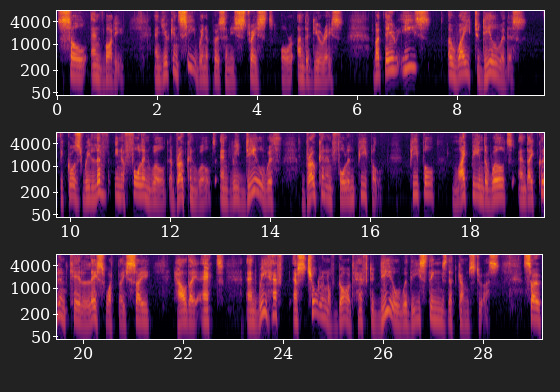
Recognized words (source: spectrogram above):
soul, and body. And you can see when a person is stressed or under duress. But there is a way to deal with this because we live in a fallen world, a broken world, and we deal with broken and fallen people. People might be in the world and they couldn't care less what they say, how they act. And we have, as children of God, have to deal with these things that comes to us. So,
